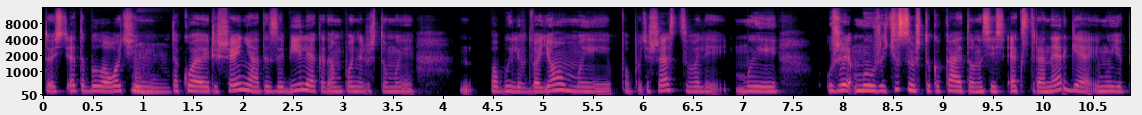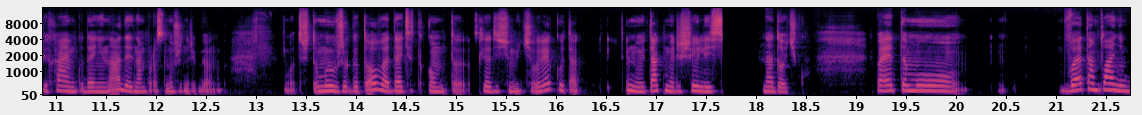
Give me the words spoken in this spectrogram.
То есть это было очень угу. такое решение от изобилия, когда мы поняли, что мы побыли вдвоем, мы попутешествовали, мы уже, мы уже чувствуем, что какая-то у нас есть экстра энергия, и мы ее пихаем куда не надо, и нам просто нужен ребенок. Вот, что мы уже готовы отдать это какому-то следующему человеку, и так, ну, и так мы решились на дочку. Поэтому в этом плане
